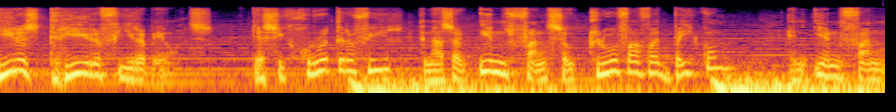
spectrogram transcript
Hier is drie riviere by ons. Dis die groot rivier en dan sou een van sou kloof af wat bykom en een van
